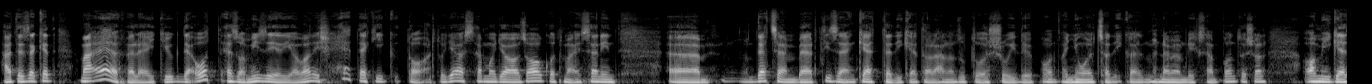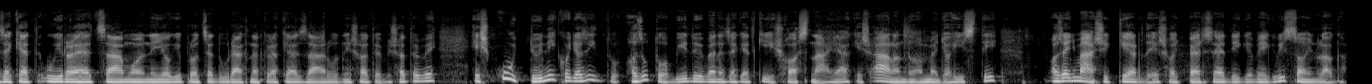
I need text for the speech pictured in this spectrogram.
Hát ezeket már elfelejtjük, de ott ez a mizéria van, és hetekig tart. Ugye azt hiszem, hogy az alkotmány szerint december 12-e talán az utolsó időpont, vagy 8-a, most nem emlékszem pontosan, amíg ezeket újra lehet számolni, jogi procedúráknak le kell záródni, stb. stb. És úgy tűnik, hogy az, idő, az utóbbi időben ezeket ki is használják, és állandóan megy a hiszti. Az egy másik kérdés, hogy persze eddig még viszonylag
